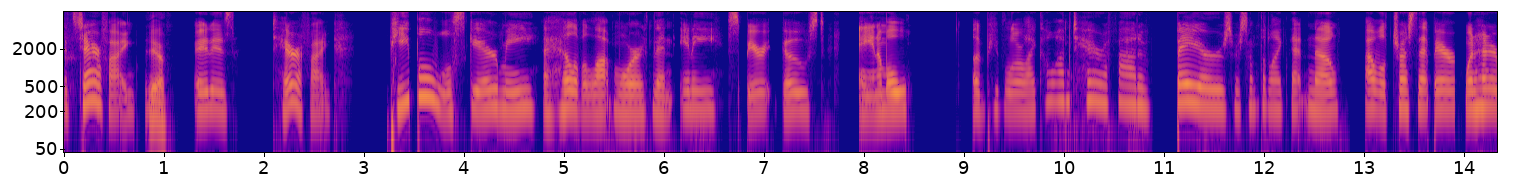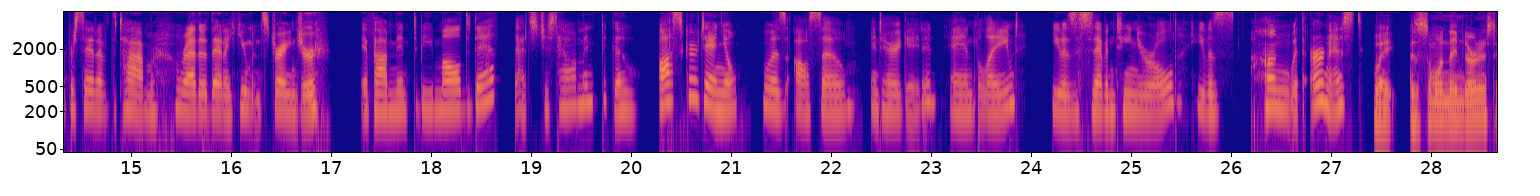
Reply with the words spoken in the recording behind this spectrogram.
It's terrifying. Yeah. It is terrifying. People will scare me a hell of a lot more than any spirit, ghost, animal. People are like, oh, I'm terrified of bears or something like that. No, I will trust that bear 100% of the time rather than a human stranger. If I'm meant to be mauled to death, that's just how I'm meant to go. Oscar Daniel was also interrogated and blamed. He was a 17 year old. He was hung with Ernest. Wait, is someone named Ernest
